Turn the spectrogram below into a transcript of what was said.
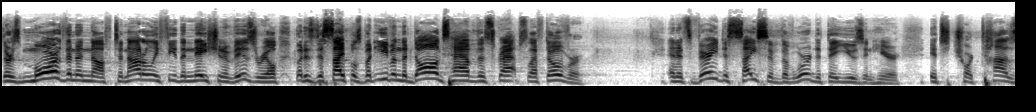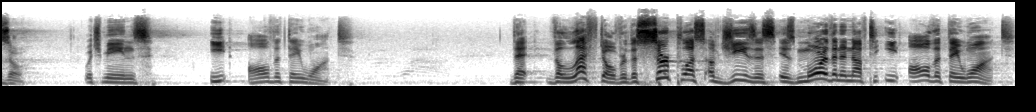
There's more than enough to not only feed the nation of Israel, but his disciples, but even the dogs have the scraps left over. And it's very decisive, the word that they use in here. It's chortazo, which means eat all that they want. That the leftover, the surplus of Jesus, is more than enough to eat all that they want.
